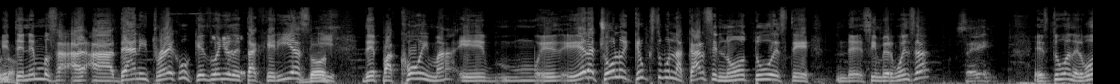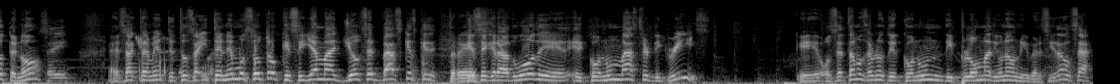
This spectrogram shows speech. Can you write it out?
Eh, tenemos a, Danny Trejo, que es dueño de tajerías Dos. y de Pacoima, eh, mm, eh, era cholo y creo que estuvo en la cárcel, ¿no? Tú, este, de sinvergüenza. Sí, Estuvo en el bote, ¿no? sí. Exactamente, entonces ahí tenemos otro que se llama Joseph Vázquez que, se graduó de, eh, con un Master Degree. Eh, o sea, estamos hablando de, con un diploma de una universidad. O sea,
